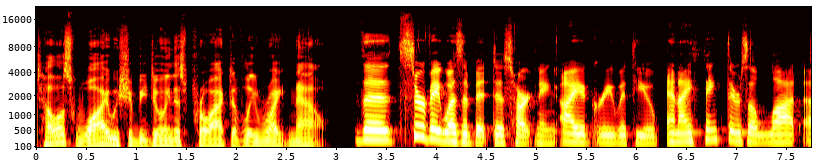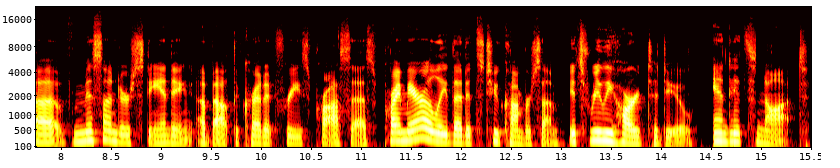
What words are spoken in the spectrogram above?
Tell us why we should be doing this proactively right now. The survey was a bit disheartening. I agree with you. And I think there's a lot of misunderstanding about the credit freeze process, primarily that it's too cumbersome. It's really hard to do, and it's not.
